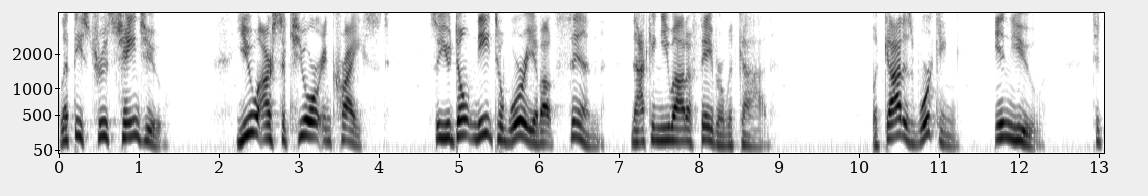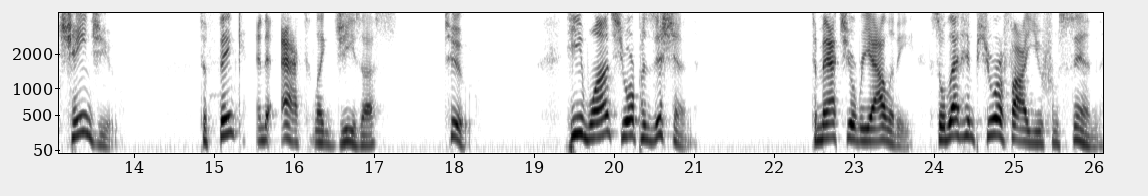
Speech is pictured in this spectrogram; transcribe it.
Let these truths change you. You are secure in Christ, so you don't need to worry about sin knocking you out of favor with God. But God is working in you to change you, to think and to act like Jesus, too. He wants your position to match your reality, so let Him purify you from sin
